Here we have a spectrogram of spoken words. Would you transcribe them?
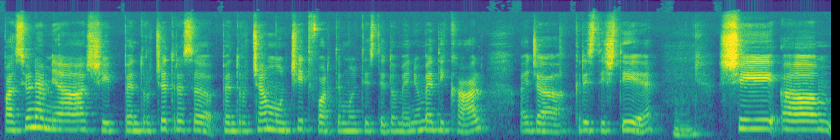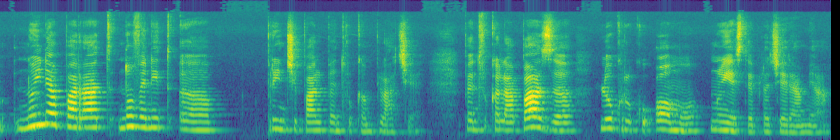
pasiunea mea și pentru ce trebuie să, pentru ce am muncit foarte mult este domeniul medical, aici Cristi știe, mm-hmm. și uh, nu-i neapărat, nu a venit uh, principal pentru că îmi place. Pentru că la bază lucru cu omul nu este plăcerea mea.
